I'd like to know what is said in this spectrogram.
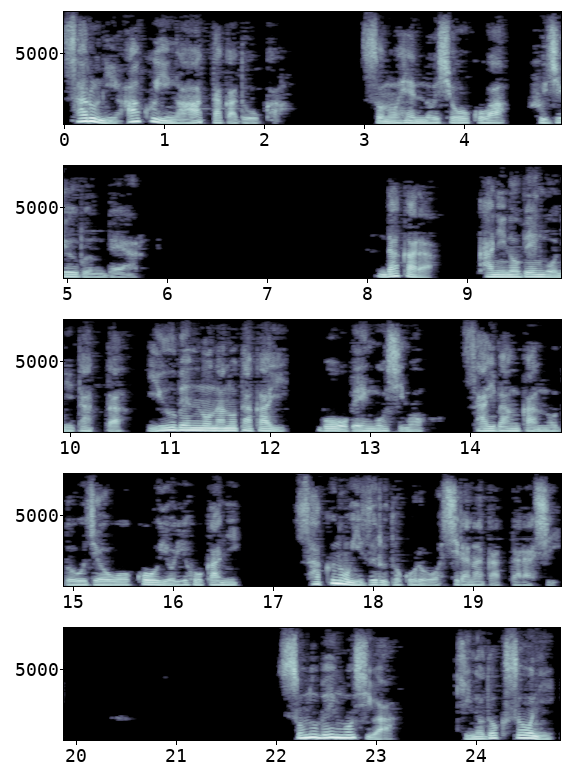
猿に悪意があったかどうか、その辺の証拠は不十分である。だから、カニの弁護に立った雄弁の名の高い某弁護士も裁判官の同情をこうより他に策のいずるところを知らなかったらしい。その弁護士は気の毒そうに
